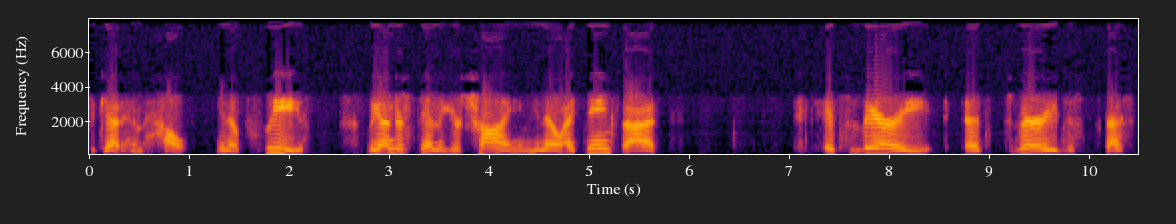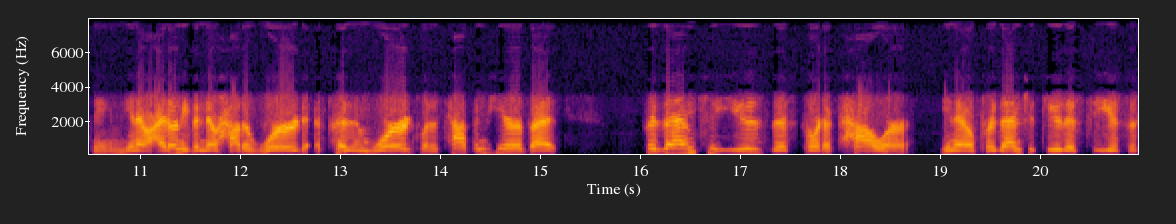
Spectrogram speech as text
to get him help. You know, please, we understand that you're trying. You know, I think that it's very, it's very disgusting. You know, I don't even know how to word, put in words what has happened here, but for them to use this sort of power, you know, for them to do this, to use this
